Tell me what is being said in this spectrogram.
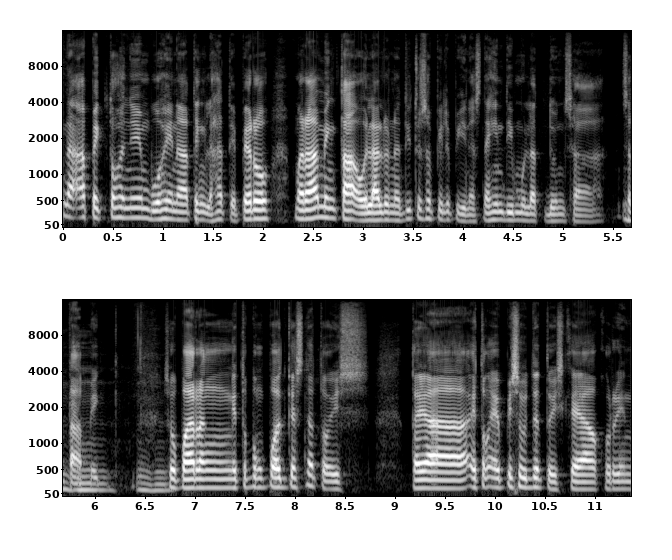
naapektuhan niya yung buhay nating lahat eh. Pero maraming tao, lalo na dito sa Pilipinas, na hindi mulat dun sa, sa topic. So parang ito pong podcast na to is, kaya itong episode na to is kaya ako rin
